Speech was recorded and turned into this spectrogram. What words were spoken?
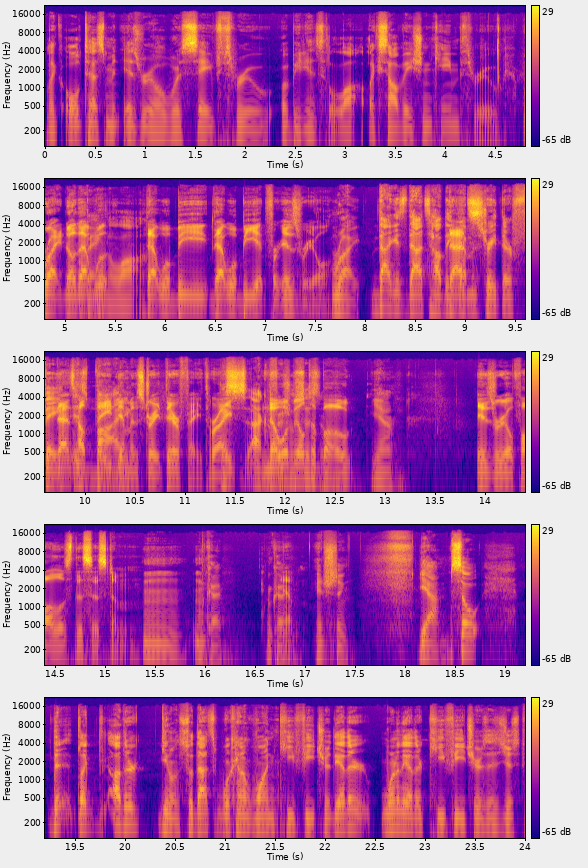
like Old Testament Israel was saved through obedience to the law. Like salvation came through. Right. No, that will the law. that will be that will be it for Israel. Right. That is, that's how they That's- demonstrate their faith. That's how they demonstrate their faith, right? Noah built system. a boat. Yeah. Israel follows the system. Mm, okay. Okay. Yep. Interesting. Yeah. So, the, like other, you know, so that's what kind of one key feature. The other, one of the other key features is just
